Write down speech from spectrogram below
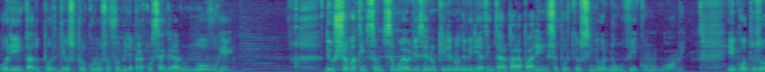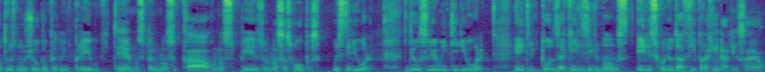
orientado por Deus, procurou sua família para consagrar o novo rei. Deus chama a atenção de Samuel dizendo que ele não deveria tentar para a aparência, porque o Senhor não vê como um homem. Enquanto os outros nos julgam pelo emprego que temos, pelo nosso carro, nosso peso, nossas roupas, o exterior, Deus vê o interior. Entre todos aqueles irmãos, ele escolheu Davi para reinar em Israel.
